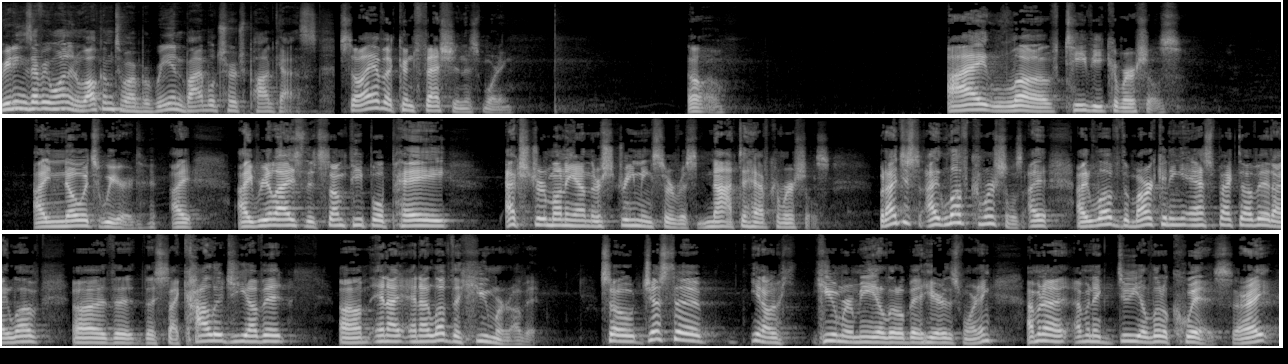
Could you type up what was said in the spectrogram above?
Greetings, everyone, and welcome to our Berean Bible Church podcast. So, I have a confession this morning. Uh oh. I love TV commercials. I know it's weird. I, I realize that some people pay extra money on their streaming service not to have commercials. But I just, I love commercials. I, I love the marketing aspect of it. I love uh, the, the psychology of it. Um, and, I, and I love the humor of it. So just to, you know, humor me a little bit here this morning, I'm going to I'm gonna do you a little quiz, all right?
